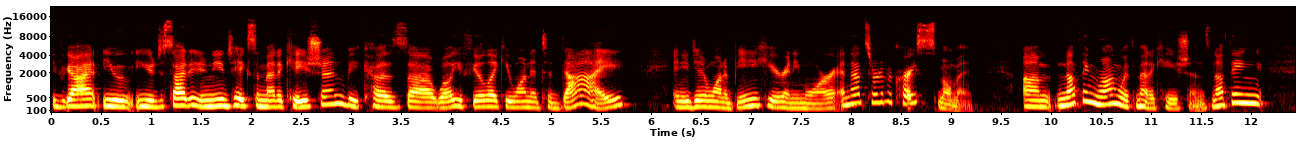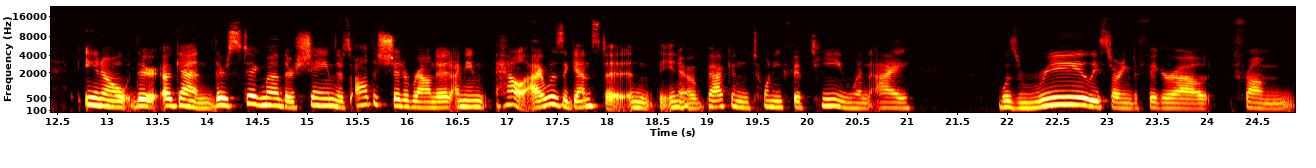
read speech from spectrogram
you've got you you decided you need to take some medication because uh, well you feel like you wanted to die and you didn't want to be here anymore and that's sort of a crisis moment um, nothing wrong with medications nothing you know there again there's stigma there's shame there's all the shit around it i mean hell i was against it and you know back in 2015 when i was really starting to figure out from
